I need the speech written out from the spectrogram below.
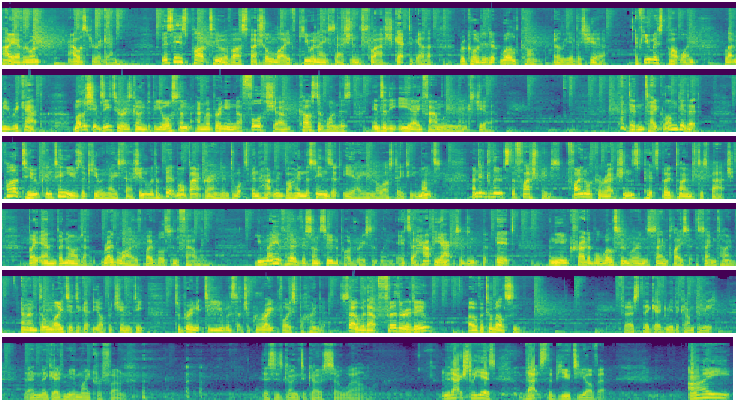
Hi everyone, Alistair again. This is part two of our special live Q&A session slash get together recorded at Worldcon earlier this year. If you missed part one, let me recap. Mothership Zeta is going to be awesome, and we're bringing a fourth show, Cast of Wonders, into the EA family next year. That didn't take long, did it? Part 2 continues the Q&A session with a bit more background into what's been happening behind the scenes at EA in the last 18 months, and includes the flash piece, Final Corrections Pittsburgh Times Dispatch, by M. Bennardo, read live by Wilson Fowlie. You may have heard this on Pseudopod recently. It's a happy accident that it and the incredible Wilson were in the same place at the same time, and I'm delighted to get the opportunity to bring it to you with such a great voice behind it. So, without further ado, over to Wilson. First, they gave me the company. Then they gave me a microphone. this is going to go so well. And it actually is. That's the beauty of it. I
